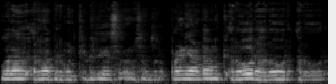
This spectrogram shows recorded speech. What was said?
குருநாதர் அருணா பெருமாள் திருடுதே சரம் சம்சரம் பழனி அரோர் அரோர் அரோர்.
